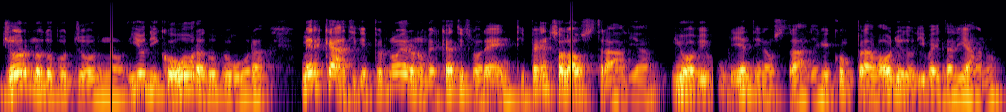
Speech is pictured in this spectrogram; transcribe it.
giorno dopo giorno, io dico ora dopo ora, mercati che per noi erano mercati florenti. Penso all'Australia. Io mm. avevo un cliente in Australia che comprava olio d'oliva italiano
